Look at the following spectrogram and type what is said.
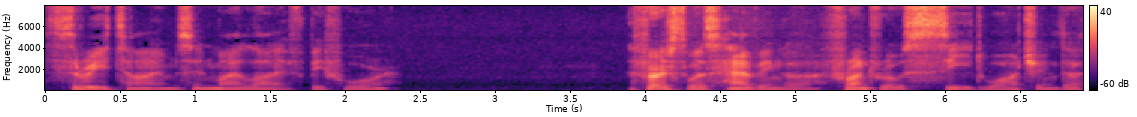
three times in my life before. The first was having a front row seat watching the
